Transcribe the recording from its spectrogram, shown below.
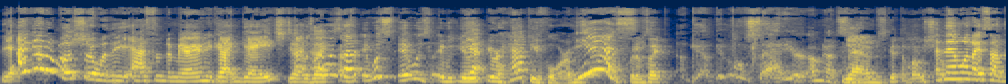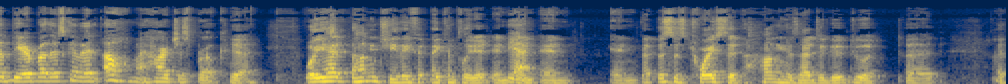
yeah, I got emotional when they asked him to marry him. He got engaged. Yeah, it was like was, it was it was it was you, Yeah. you were happy for him. yes. But it was like, okay, I'm getting a little sad here. I'm not sad. Yeah. I'm just getting emotional. And then when I saw the Beer Brothers come in, oh, my heart just broke. yeah. Well, you had Hung and Chee. They they completed and Yeah. and and, and this is twice that Hung has had to go do a a, a,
